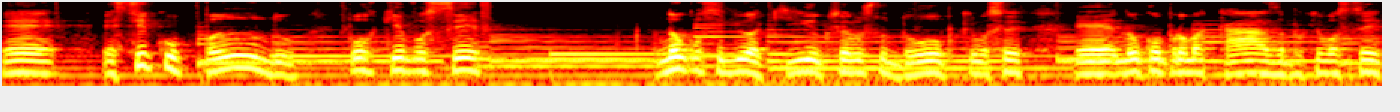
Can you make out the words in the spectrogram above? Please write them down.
é, é, se culpando porque você não conseguiu aquilo, porque você não estudou, porque você é, não comprou uma casa, porque você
